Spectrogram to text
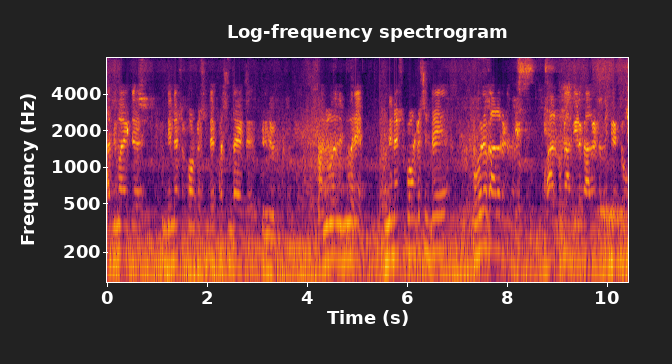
ആദ്യമായിട്ട് ഇന്ത്യൻ നാഷണൽ കോൺഗ്രസിന്റെ പ്രസിഡന്റായിട്ട് തിരഞ്ഞെടുക്കപ്പെട്ടത്. അന്ന് മുതൽ ഇന്ന് വരെ ഇന്ത്യൻ നാഷണൽ കോൺഗ്രസിന്റെ ഓരോ കാലഘട്ടത്തിലും മഹാത്മാഗാന്ധിയുടെ കാലഘട്ടത്തിന് ശേഷവും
